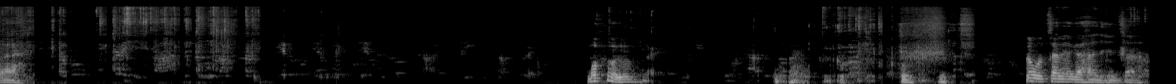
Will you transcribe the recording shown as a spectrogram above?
Olha. Morreu. Não, vou estar ali agarrado, gente, tá?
